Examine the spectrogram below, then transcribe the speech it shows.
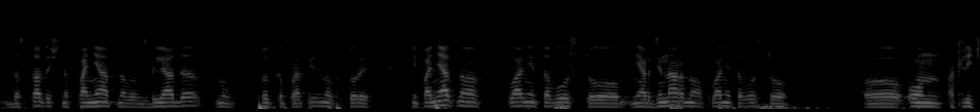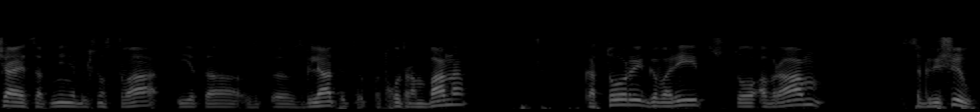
достаточно понятного взгляда, ну, четко прописанного, который непонятного в плане того, что неординарного в плане того, что он отличается от мнения большинства, и это э, взгляд, это подход Рамбана, который говорит, что Авраам согрешил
